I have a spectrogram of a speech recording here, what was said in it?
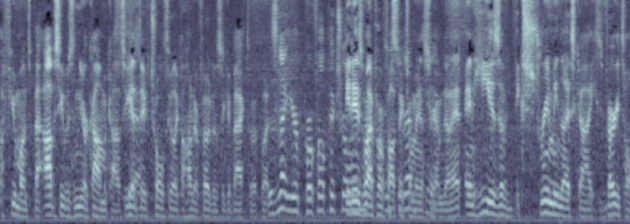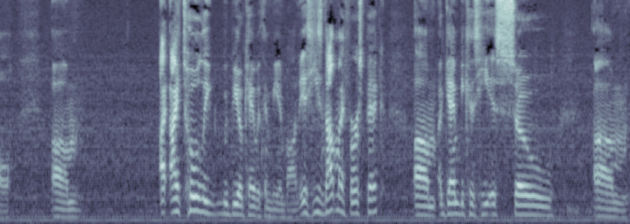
a few months back. Obviously, it was in New York Comic Con, so you have to troll through like hundred photos to get back to it. But Isn't that your profile picture? It is my profile picture on my Yeah. Instagram, though, and, and he is an extremely nice guy. He's very tall. Um, I, I totally would be okay with him being Bond. He's not my first pick, um, again because he is so um,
